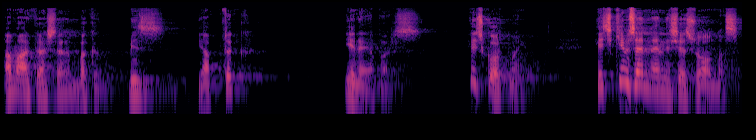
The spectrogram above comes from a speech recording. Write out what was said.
Ama arkadaşlarım bakın biz yaptık, yine yaparız. Hiç korkmayın. Hiç kimsenin endişesi olmasın.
